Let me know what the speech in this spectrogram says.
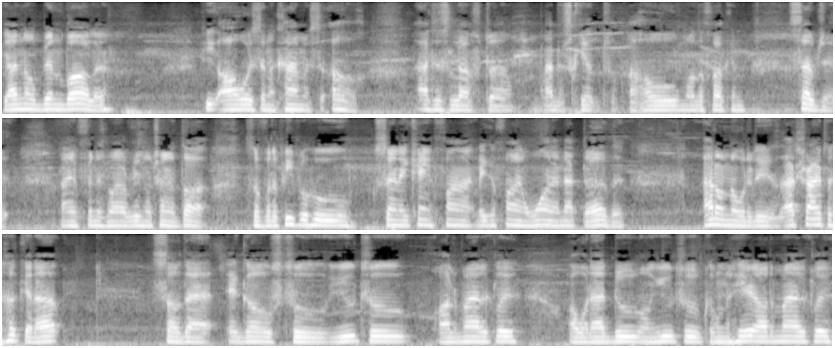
Y'all know Ben Baller. He always in the comments. Oh, I just left. Uh, I just skipped a whole motherfucking subject. I ain't finished my original train of thought. So for the people who saying they can't find, they can find one and not the other. I don't know what it is. I tried to hook it up so that it goes to YouTube automatically or what I do on YouTube come here automatically.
